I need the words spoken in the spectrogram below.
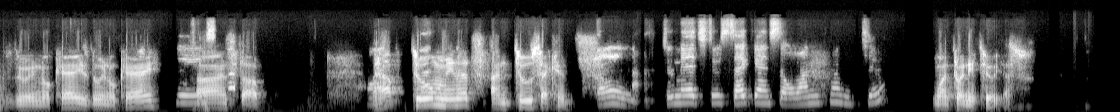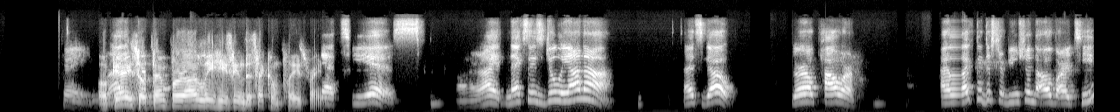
It's doing okay, He's doing okay. And stop. I have two minutes and two seconds. ten. Two minutes, two seconds, so one twenty-two. 122, yes. Okay. Okay, right. so temporarily he's in the second place right now. Yes, he is. All right, next is Juliana. Let's go. Girl power. I like the distribution of our team.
